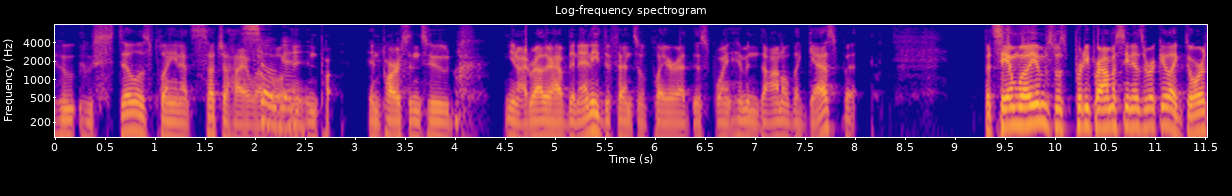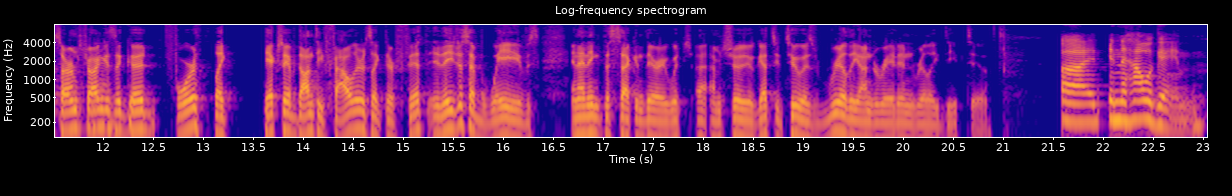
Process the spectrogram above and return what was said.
who who still is playing at such a high level, in Par- in Parsons, who you know I'd rather have than any defensive player at this point. Him and Donald, I guess, but but Sam Williams was pretty promising as a rookie. Like Dorance Armstrong is a good fourth. Like they actually have Dante Fowler is like their fifth. They just have waves, and I think the secondary, which I'm sure you'll get to too, is really underrated and really deep too. Uh, in the Howell game,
